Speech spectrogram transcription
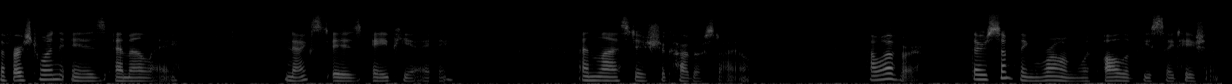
The first one is MLA. Next is APA. And last is Chicago style. However, there's something wrong with all of these citations.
